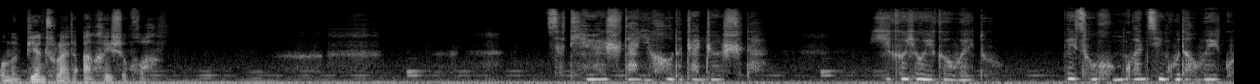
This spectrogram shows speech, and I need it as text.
我们编出来的暗黑神话。在天元时代以后的战争时代，一个又一个维度被从宏观禁锢到微观，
